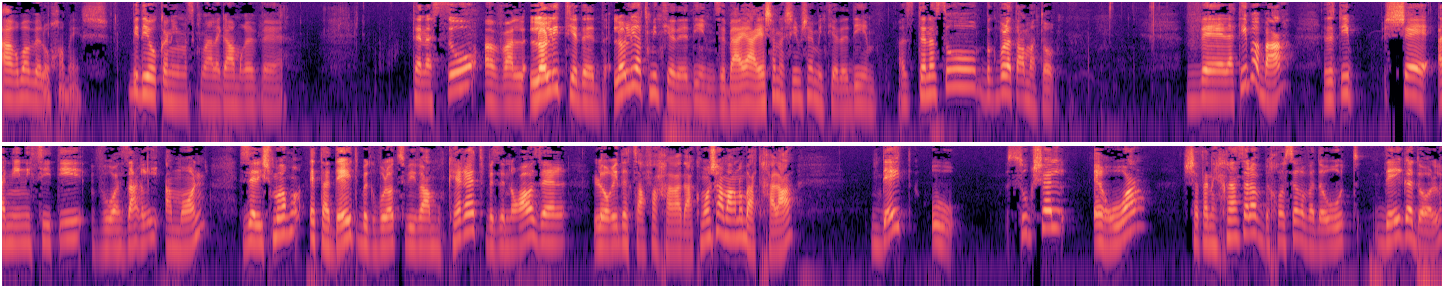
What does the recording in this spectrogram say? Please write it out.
ארבע ולא חמש. בדיוק, אני מסכימה לגמרי, ו... תנסו, אבל לא להתיידד, לא להיות מתיידדים, זה בעיה, יש אנשים שמתיידדים. אז תנסו בגבול הטעם הטוב. ולטיפ הבא, זה טיפ שאני ניסיתי והוא עזר לי המון, זה לשמור את הדייט בגבולות סביבה מוכרת, וזה נורא עוזר להוריד את סף החרדה. כמו שאמרנו בהתחלה, דייט הוא סוג של אירוע שאתה נכנס אליו בחוסר ודאות די גדול,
